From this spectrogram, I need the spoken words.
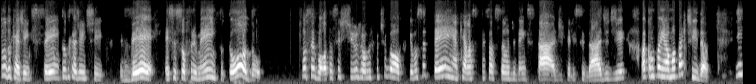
tudo que a gente sente, tudo que a gente vê, esse sofrimento todo, você volta a assistir o jogo de futebol, porque você tem aquela sensação de bem-estar, de felicidade, de acompanhar uma partida. E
